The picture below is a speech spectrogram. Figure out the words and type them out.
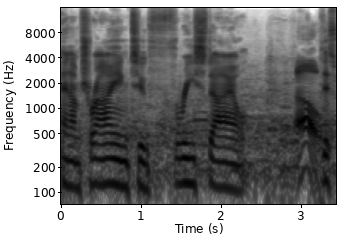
and I'm trying to freestyle Oh, this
